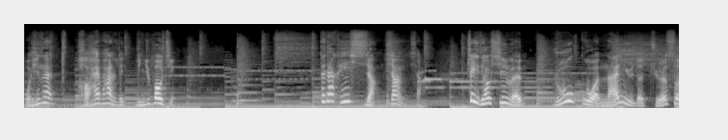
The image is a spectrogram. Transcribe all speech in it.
我现在好害怕邻邻居报警。大家可以想象一下，这条新闻如果男女的角色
